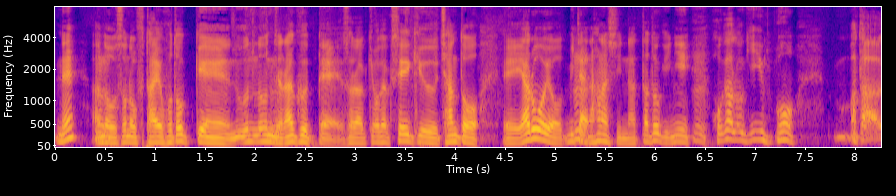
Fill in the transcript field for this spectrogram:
ね、あのその不逮捕特権うんぬんじゃなくって、それは供託請求ちゃんと、えー、やろうよみたいな話になった時に、うん、他の議員もまた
